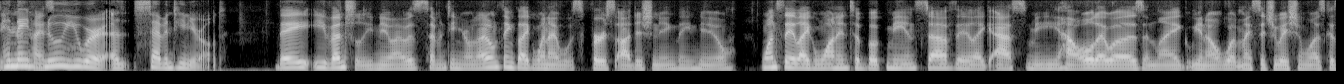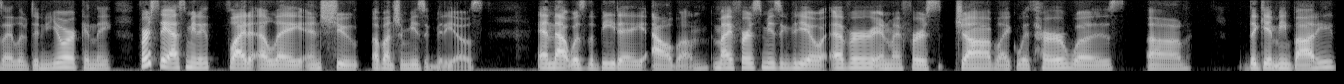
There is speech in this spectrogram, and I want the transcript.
and they senior in high knew you were a 17 year old. They eventually knew I was 17 year old. I don't think like when I was first auditioning, they knew. Once they like wanted to book me and stuff, they like asked me how old I was and like, you know, what my situation was because I lived in New York. And they first they asked me to fly to LA and shoot a bunch of music videos. And that was the B'Day album. My first music video ever and my first job like with her was um the Get Me Bodied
